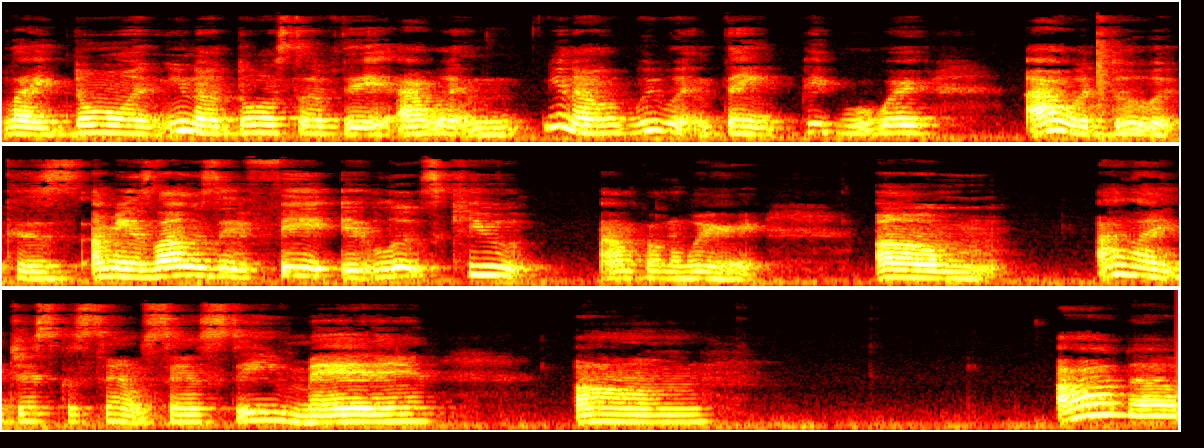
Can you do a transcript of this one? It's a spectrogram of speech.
like doing you know doing stuff that I wouldn't you know we wouldn't think people would wear. I would do it because I mean as long as it fit, it looks cute. I'm gonna wear it. Um, I like Jessica Simpson, Steve Madden. Um, although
